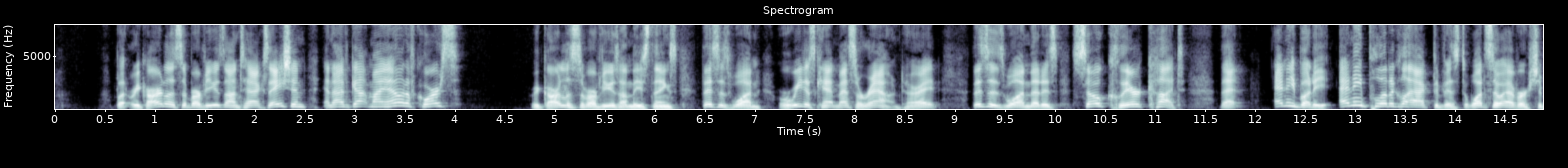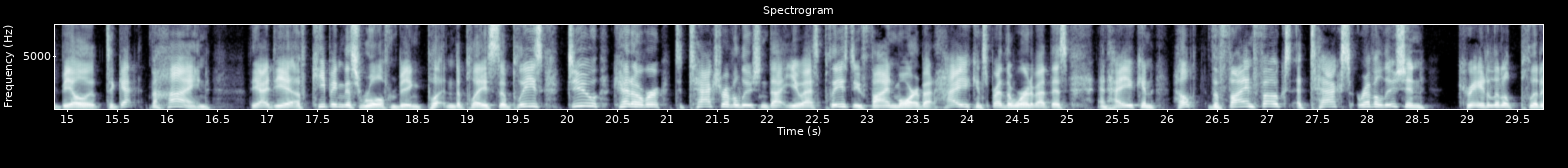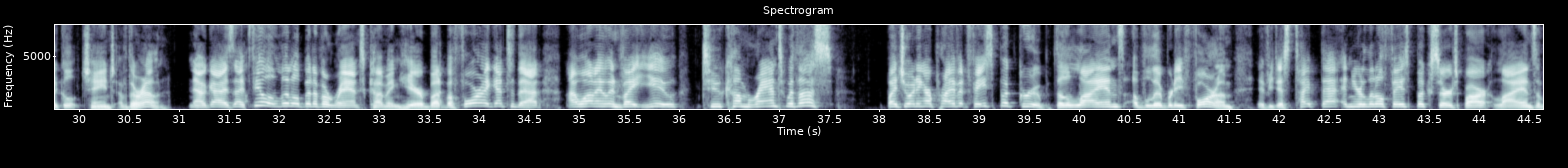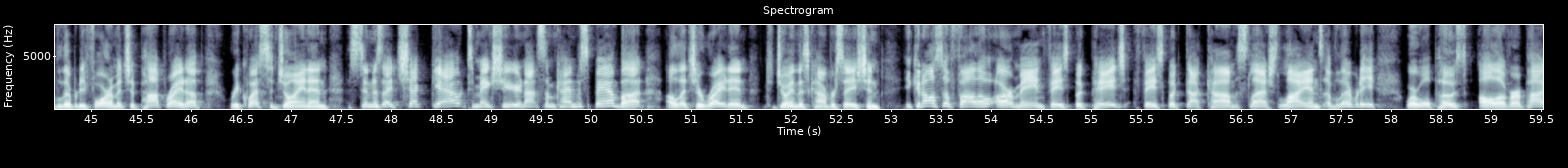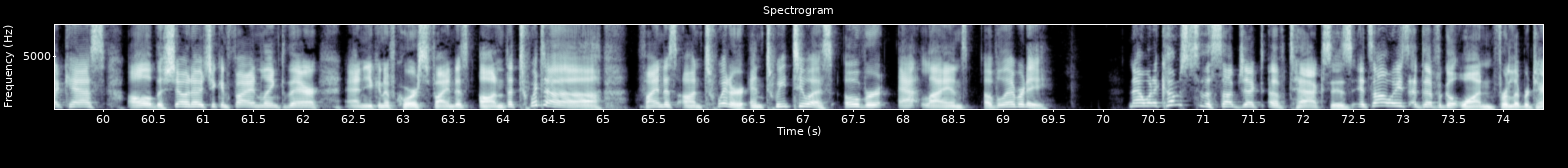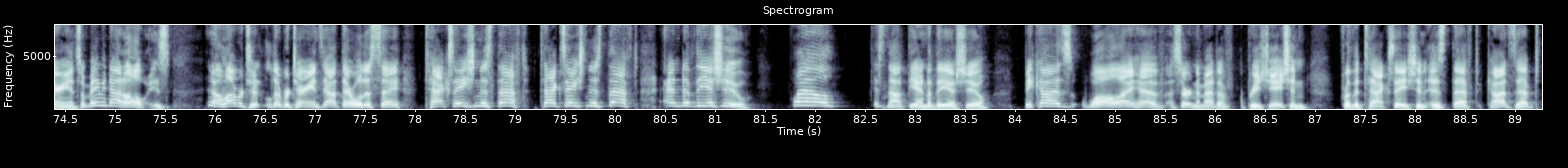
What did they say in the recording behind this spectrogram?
But regardless of our views on taxation, and I've got my own, of course, regardless of our views on these things, this is one where we just can't mess around, all right? This is one that is so clear cut that anybody, any political activist whatsoever, should be able to get behind the idea of keeping this rule from being put into place. So please do head over to taxrevolution.us. Please do find more about how you can spread the word about this and how you can help the fine folks at Tax Revolution create a little political change of their own. Now, guys, I feel a little bit of a rant coming here, but before I get to that, I want to invite you to come rant with us by joining our private Facebook group, the Lions of Liberty Forum. If you just type that in your little Facebook search bar, Lions of Liberty Forum, it should pop right up. Request to join, and as soon as I check you out to make sure you're not some kind of spam bot, I'll let you right in to join this conversation. You can also follow our main Facebook page, facebook.com slash Lions of Liberty, where we'll post all of our podcasts, all of the show notes you can find linked there, and you can, of course, find us on the Twitter. Find us on Twitter and tweet to us over at Lions of Liberty. Now, when it comes to the subject of taxes, it's always a difficult one for libertarians. So maybe not always. You know, libertarians out there will just say, taxation is theft, taxation is theft, end of the issue. Well, it's not the end of the issue. Because while I have a certain amount of appreciation for the taxation is theft concept,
